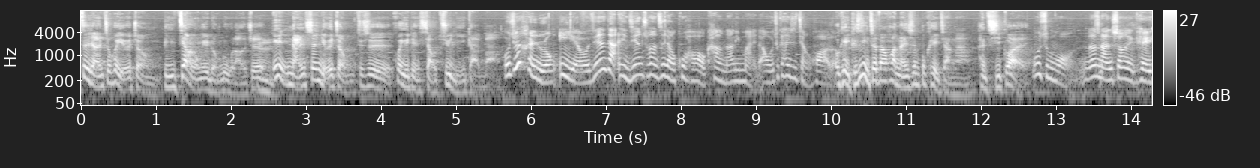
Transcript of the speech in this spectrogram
自然就会有一种比较容易融入了，我觉得，因为男生有一种就是会有点小距离感吧。我觉得很容易耶！我今天讲，哎、你今天穿的这条裤好好看，哪里买的啊、我就开始讲话了。OK，可是你这番话男生不可以讲啊，很奇怪。为什么？那男生也可以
